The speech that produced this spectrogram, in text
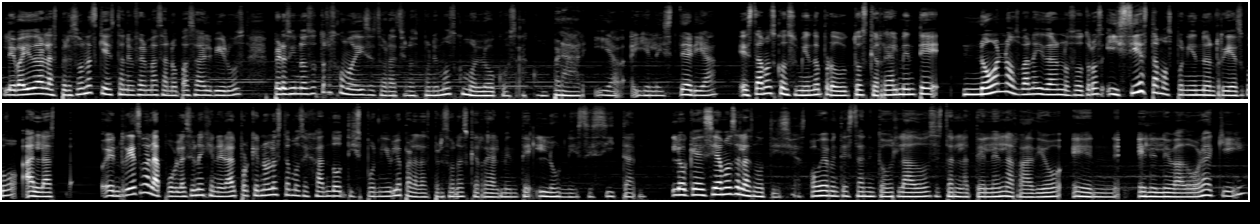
le va a ayudar a las personas que ya están enfermas a no pasar el virus. Pero si nosotros, como dices, Horacio, nos ponemos como locos a comprar y, y en la histeria, estamos consumiendo productos que realmente no nos van a ayudar a nosotros y sí estamos poniendo en riesgo a las en riesgo a la población en general porque no lo estamos dejando disponible para las personas que realmente lo necesitan. Lo que decíamos de las noticias, obviamente están en todos lados, están en la tele, en la radio, en el elevador aquí,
